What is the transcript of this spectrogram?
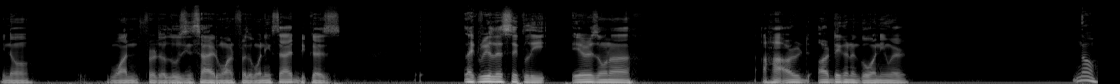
You know, one for the losing side, one for the winning side, because, like, realistically, Arizona, how are are they gonna go anywhere? No,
